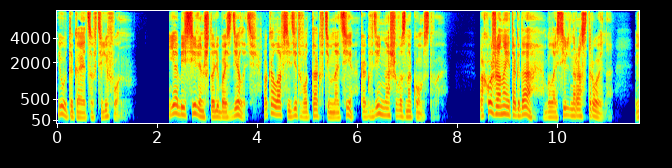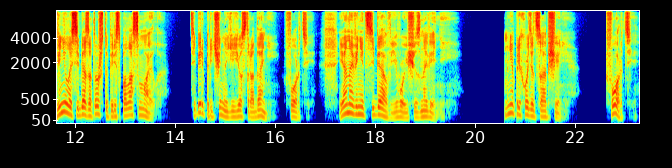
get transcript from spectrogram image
и утыкается в телефон. Я бессилен что-либо сделать, пока Лав сидит вот так в темноте, как в день нашего знакомства. Похоже, она и тогда была сильно расстроена, винила себя за то, что переспала с Майло. Теперь причина ее страданий — Форти, и она винит себя в его исчезновении. Мне приходит сообщение. Форти.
